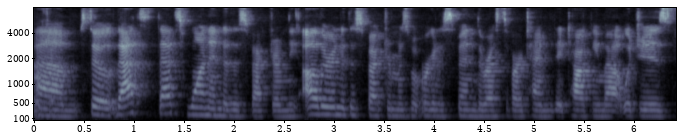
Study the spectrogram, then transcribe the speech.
um, so that's that's one end of the spectrum. The other end of the spectrum is what we're going to spend the rest of our time today talking about, which is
